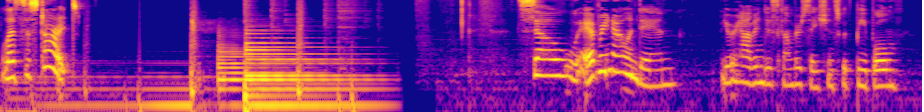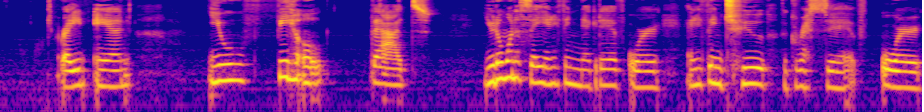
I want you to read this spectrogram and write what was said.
Let's start. So, every now and then, you're having these conversations with people, right? And you feel that you don't want to say anything negative or anything too aggressive or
